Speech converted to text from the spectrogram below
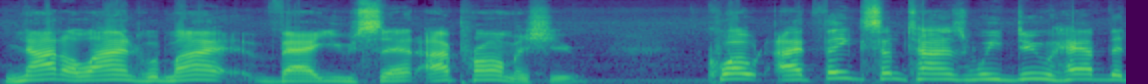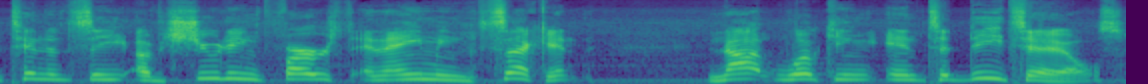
not aligned with my value set, I promise you. Quote, I think sometimes we do have the tendency of shooting first and aiming second, not looking into details.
